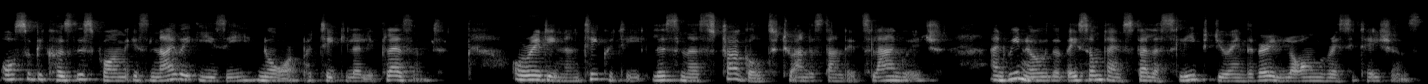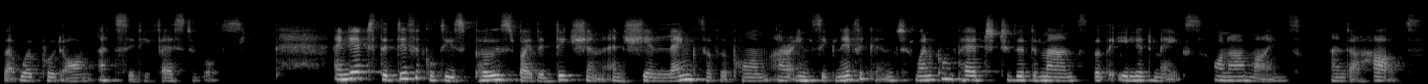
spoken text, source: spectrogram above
also because this poem is neither easy nor particularly pleasant. Already in antiquity, listeners struggled to understand its language, and we know that they sometimes fell asleep during the very long recitations that were put on at city festivals. And yet, the difficulties posed by the diction and sheer length of the poem are insignificant when compared to the demands that the Iliad makes on our minds and our hearts.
